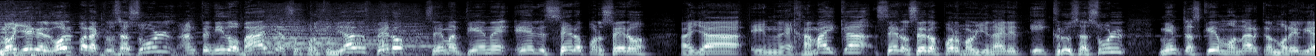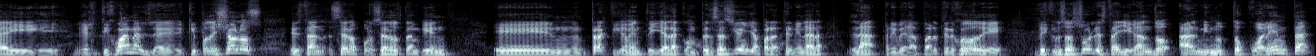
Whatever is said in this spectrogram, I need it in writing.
No llega el gol para Cruz Azul. Han tenido varias oportunidades, pero se mantiene el 0 por 0 allá en eh, Jamaica. 0-0 por More United y Cruz Azul. Mientras que Monarcas Morelia y el Tijuana, el equipo de Cholos, están 0 por 0 también en prácticamente ya la compensación, ya para terminar la primera parte. El juego de, de Cruz Azul está llegando al minuto 40.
